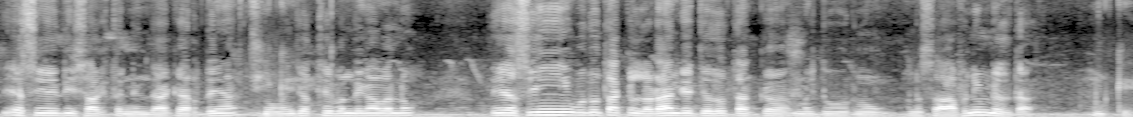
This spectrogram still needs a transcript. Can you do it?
ਤੇ ਅਸੀਂ ਇਹਦੀ ਸਖਤ ਨਿੰਦਾ ਕਰਦੇ ਹਾਂ ਦੋਵੇਂ ਜਥੇਬੰਦੀਆਂ ਵੱਲੋਂ। ਤੇ ਅਸੀਂ ਉਦੋਂ ਤੱਕ ਲੜਾਂਗੇ ਜਦੋਂ ਤੱਕ ਮਜ਼ਦੂਰ ਨੂੰ ਇਨਸਾਫ ਨਹੀਂ ਮਿਲਦਾ। ਓਕੇ।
